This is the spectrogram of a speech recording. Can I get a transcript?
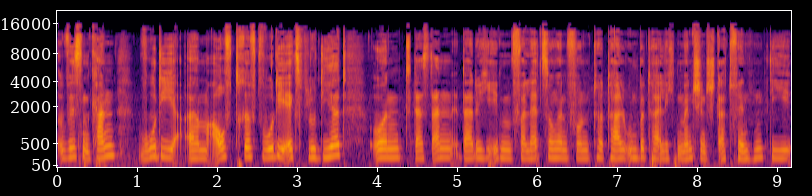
wissen kann, wo die ähm, auftrifft, wo die explodiert und dass dann dadurch eben Verletzungen von total unbeteiligten Menschen stattfinden, die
